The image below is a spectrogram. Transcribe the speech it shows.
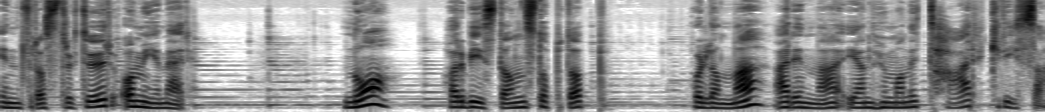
infrastruktur og mye mer. Nå har bistanden stoppet opp, og landet er inne i en humanitær krise.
